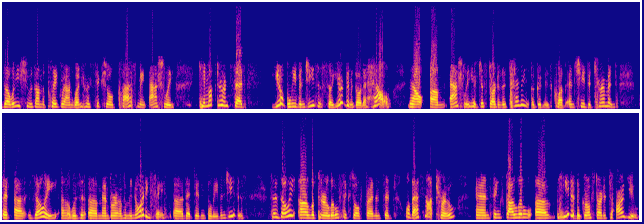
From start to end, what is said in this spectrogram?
Zoe. She was on the playground when her six-year-old classmate Ashley came up to her and said, "You don't believe in Jesus, so you're going to go to hell." Now, um, Ashley had just started attending a Good News Club, and she determined that uh, Zoe uh, was a, a member of a minority faith uh, that didn't believe in Jesus. So Zoe uh, looked at her little six-year-old friend and said, "Well, that's not true." And things got a little uh, heated. The girls started to argue,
